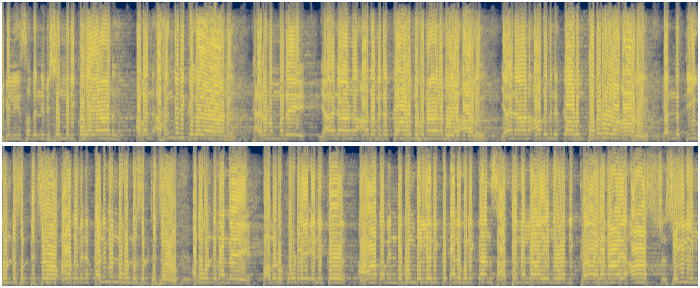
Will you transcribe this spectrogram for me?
ഇബിലീസ് അതിന് വിസമ്മതിക്കുകയാണ്. അവൻ അഹങ്കരിക്കുകയാണ്. കാരണം അതെ ഞാനാണ് ആദമിനെക്കാളും ബഹുമാനമുള്ള ആൾ. ഞാനാണ് ആദമിനെക്കാളും പവറുള്ള ആൾ. എന്നെ തീ കൊണ്ട് സൃഷ്ടിച്ചു ആദമിനെ കളിമണ്ണ് കൊണ്ട് സൃഷ്ടിച്ചു. അതുകൊണ്ട് തന്നെ പവർ കൂടിയ എനിക്ക് ആദമിന്റെ മുമ്പിൽ എനിക്ക് തലകുനിക്കാൻ സാധ്യമല്ല എന്നുള്ള ധിക്കാരമായ ആ ശൈലിയും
